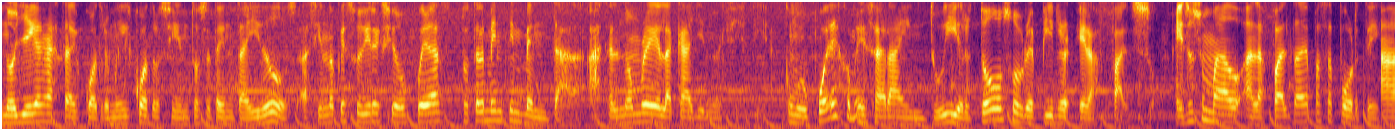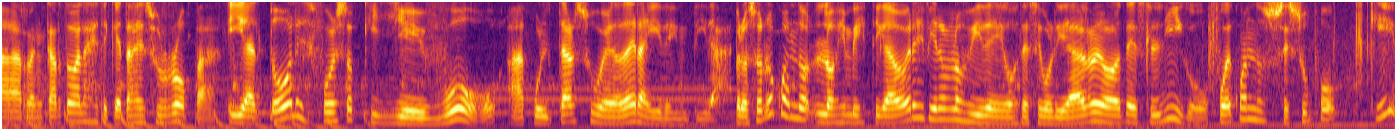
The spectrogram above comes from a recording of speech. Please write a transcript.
no llegan hasta el 4472, haciendo que su dirección fuera totalmente inventada, hasta el nombre de la calle no existía. Como puedes comenzar a intuir, todo sobre Peter era falso. Eso sumado a la falta de pasaporte, a arrancar todas las etiquetas de su ropa y a todo el esfuerzo que llevó a ocultar su verdadera identidad. Pero solo cuando los investigadores vieron los videos de seguridad alrededor de Sligo fue cuando se supo qué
